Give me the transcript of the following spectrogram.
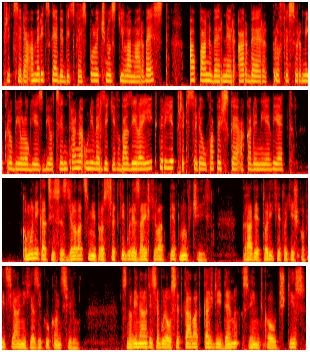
předseda americké biblické společnosti Lamar West a pan Werner Arber, profesor mikrobiologie z biocentra na univerzitě v Bazileji, který je předsedou Papežské akademie věd. Komunikaci se sdělovacími prostředky bude zajišťovat pět mluvčích. Právě tolik je totiž oficiálních jazyků koncilu. S novináři se budou setkávat každý den s výjimkou čtyř,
